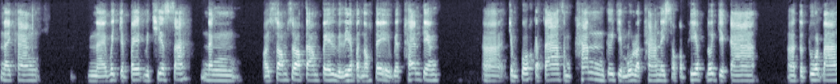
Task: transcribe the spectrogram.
ផ្នែកខាងណែវិជ្ជពេទ្យវិទ្យាសាស្ត្រនិងឲ្យសមស្របតាមពេលវេលាប៉ុណ្ណោះទេវាថែមទាំង ចំពោះកត្តាសំខាន់គឺជាមូលដ្ឋាននៃសុខភាព ដូចជាការទទួលបាន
